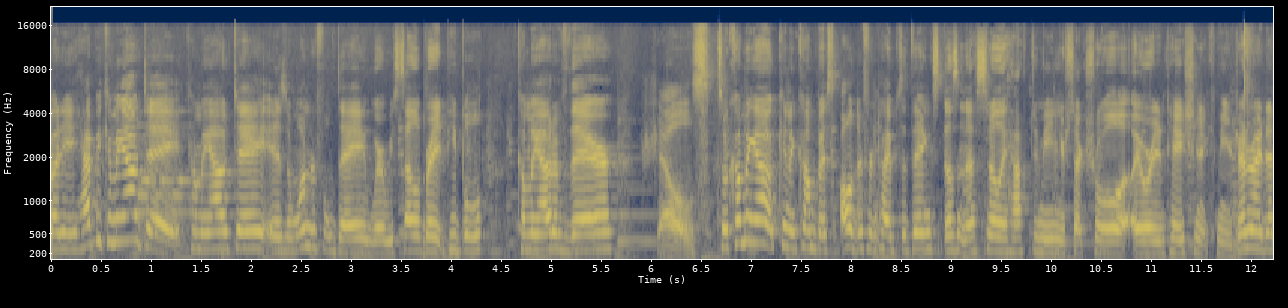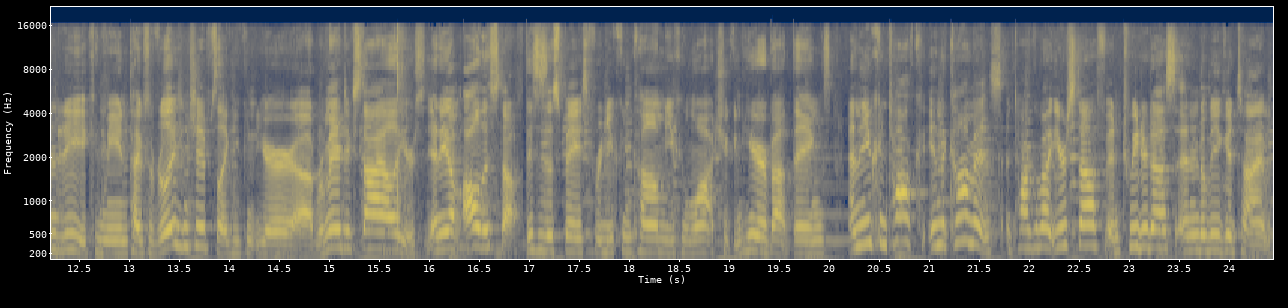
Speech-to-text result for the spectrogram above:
everybody, happy coming out day! Coming out day is a wonderful day where we celebrate people coming out of their shells. So coming out can encompass all different types of things. It doesn't necessarily have to mean your sexual orientation. It can mean your gender identity. It can mean types of relationships, like you can your uh, romantic style, your any of all this stuff. This is a space where you can come, you can watch, you can hear about things, and then you can talk in the comments and talk about your stuff and tweet at us, and it'll be a good time.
